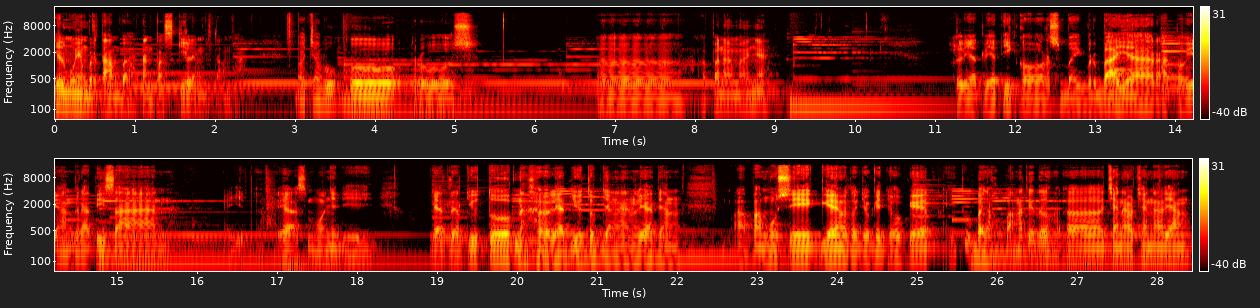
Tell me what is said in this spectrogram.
ilmu yang bertambah tanpa skill yang bertambah. Baca buku terus eh, apa namanya lihat-lihat e-course baik berbayar atau yang gratisan kayak gitu. Ya semuanya di lihat-lihat YouTube. Nah kalau lihat YouTube jangan lihat yang apa musik, game atau joget-joget. Itu banyak banget itu uh, channel-channel yang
